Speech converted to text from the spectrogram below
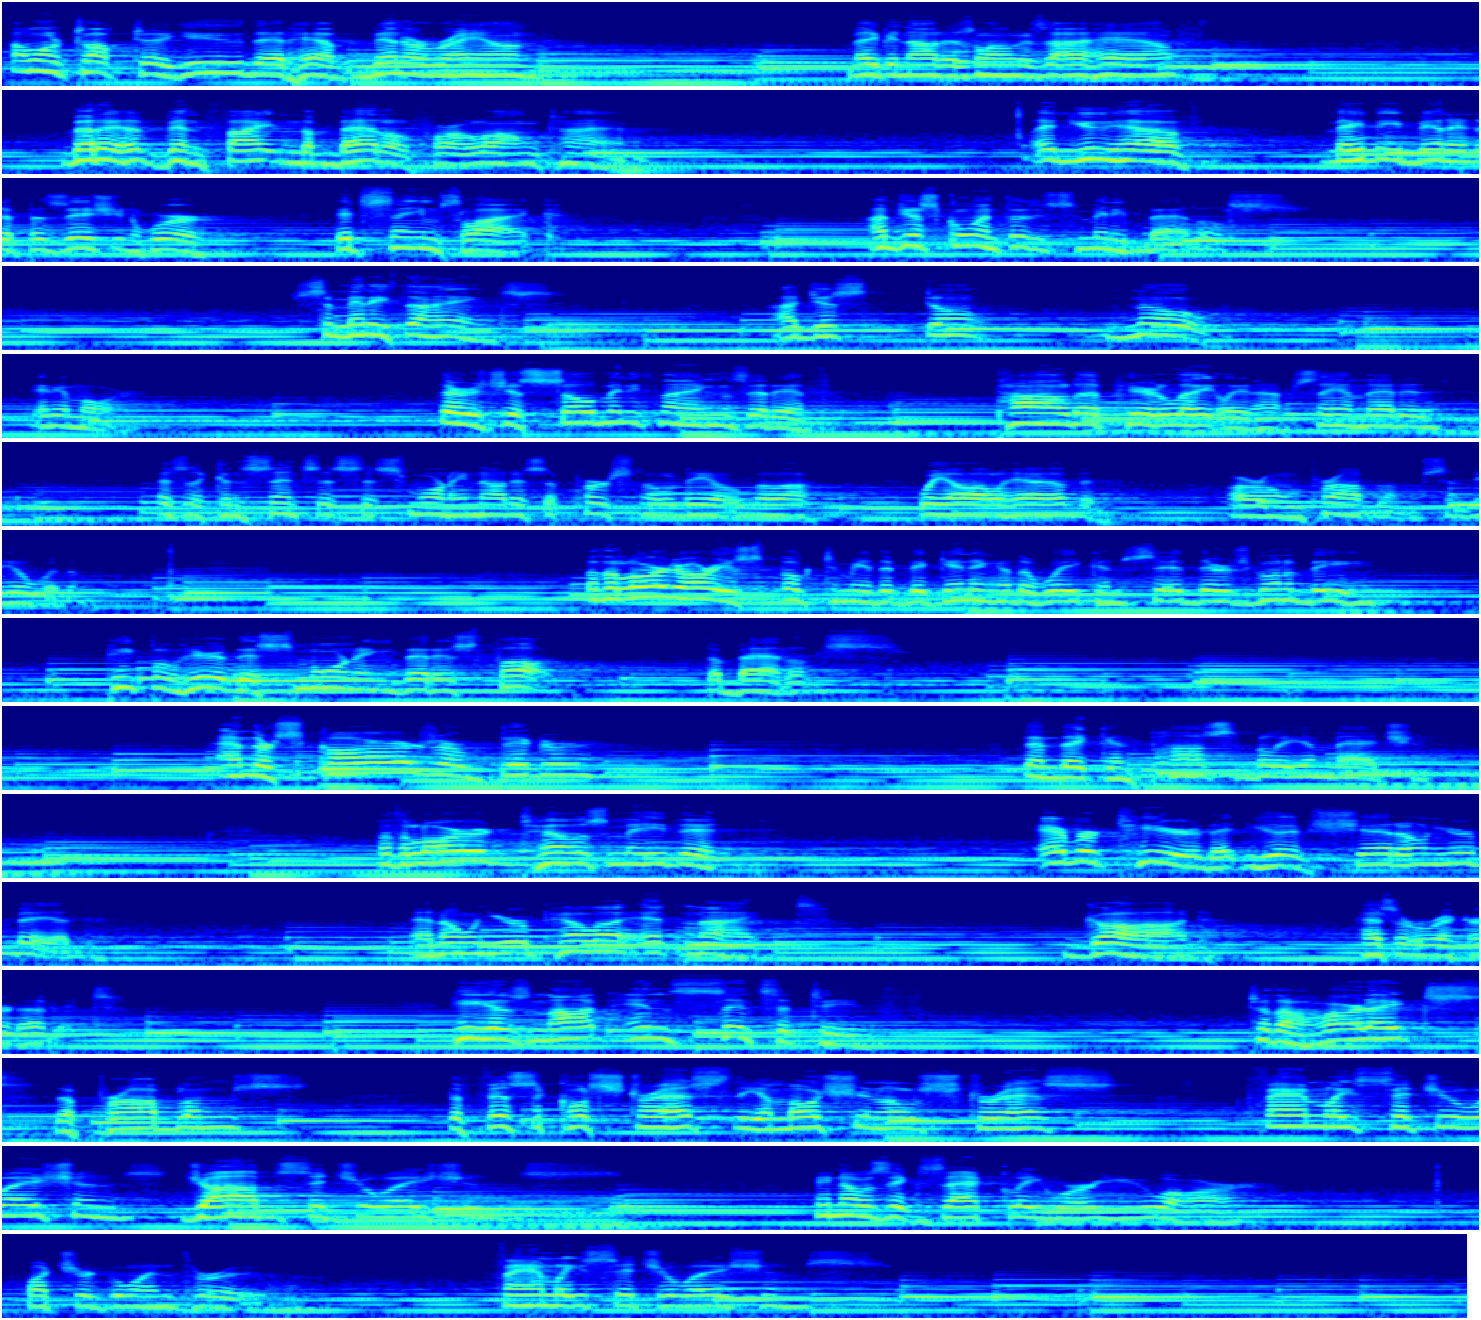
I want to talk to you that have been around, maybe not as long as I have, but have been fighting the battle for a long time. And you have maybe been in a position where it seems like I'm just going through so many battles, so many things. I just don't know anymore. There's just so many things that have piled up here lately, and I'm saying that as a consensus this morning, not as a personal deal, though I, we all have our own problems and deal with them. But the Lord already spoke to me at the beginning of the week and said there's going to be people here this morning that has fought the battles and their scars are bigger than they can possibly imagine. But the Lord tells me that every tear that you have shed on your bed and on your pillow at night, God has a record of it. He is not insensitive to the heartaches the problems, the physical stress, the emotional stress, family situations, job situations. He knows exactly where you are, what you're going through, family situations.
